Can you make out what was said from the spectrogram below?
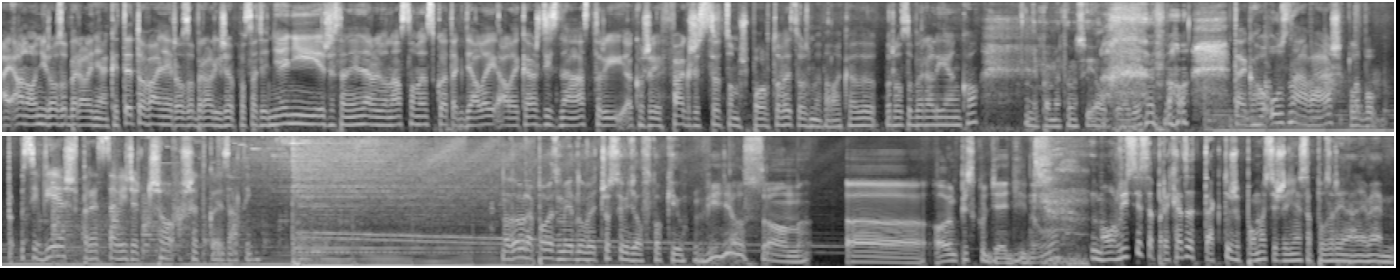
aj áno, oni rozoberali nejaké tetovanie, rozoberali, že v podstate není, že sa nenarodil na Slovensku a tak ďalej, ale každý z nás, ktorý akože je fakt, že srdcom športovec, to už sme veľakrát rozoberali, Janko, Nepamätám si, ale no, tak ho uznávaš, lebo si vieš predstaviť, že čo všetko je za tým. No dobre, povedz mi jednu vec, čo si videl v Tokiu? Videl som uh, olympijskú dedinu. Mohli ste sa prechádzať takto, že po meste, že idem sa pozrieť na neviem,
